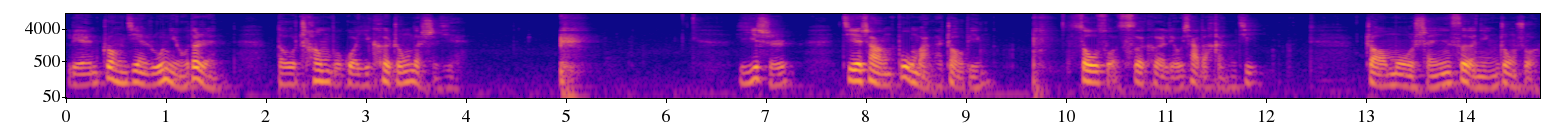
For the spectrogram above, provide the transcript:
连撞剑如牛的人都撑不过一刻钟的时间。一时。街上布满了赵兵，搜索刺客留下的痕迹。赵牧神色凝重说：“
